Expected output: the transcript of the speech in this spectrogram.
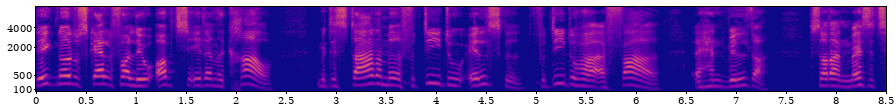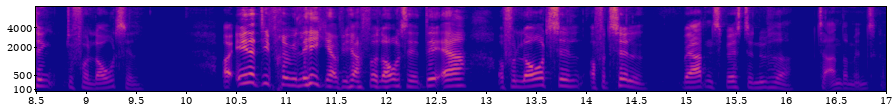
Det er ikke noget, du skal for at leve op til et eller andet krav. Men det starter med, at fordi du er elsket, fordi du har erfaret, at han vil dig, så er der en masse ting, du får lov til. Og et af de privilegier, vi har fået lov til, det er at få lov til at fortælle verdens bedste nyheder til andre mennesker.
